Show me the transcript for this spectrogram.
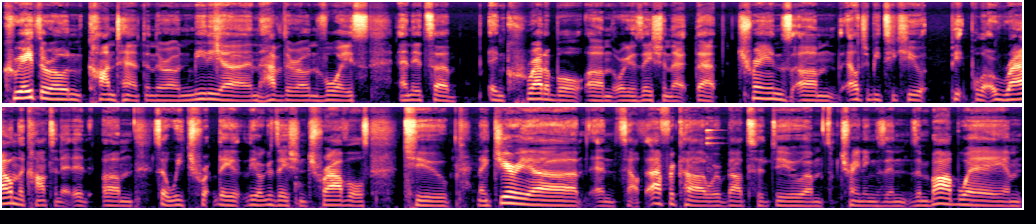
create their own content and their own media and have their own voice. And it's a incredible um, organization that that trains um, LGBTQ people around the continent. And um, so we tra- they, the organization travels to Nigeria and South Africa. We're about to do um, some trainings in Zimbabwe and.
